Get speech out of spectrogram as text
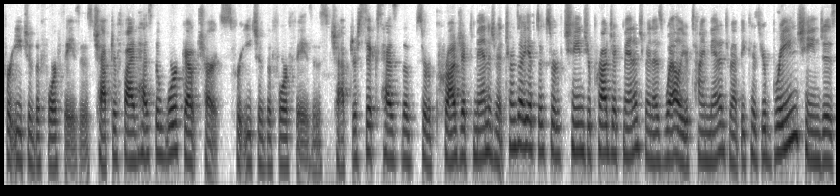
for each of the four phases. Chapter five has the workout charts for each of the four phases. Chapter six has the sort of project management. Turns out you have to sort of change your project management as well, your time management, because your brain changes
